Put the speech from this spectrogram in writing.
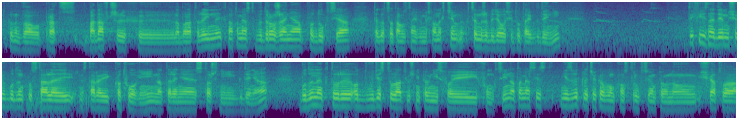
dokonywało prac badawczych, y, laboratoryjnych, natomiast wdrożenia, produkcja tego, co tam zostanie wymyślone, chcemy, żeby działo się tutaj w Gdyni. tej chwili znajdujemy się w budynku starej, starej kotłowni na terenie Stoczni Gdynia. Budynek, który od 20 lat już nie pełni swojej funkcji, natomiast jest niezwykle ciekawą konstrukcją, pełną światła,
